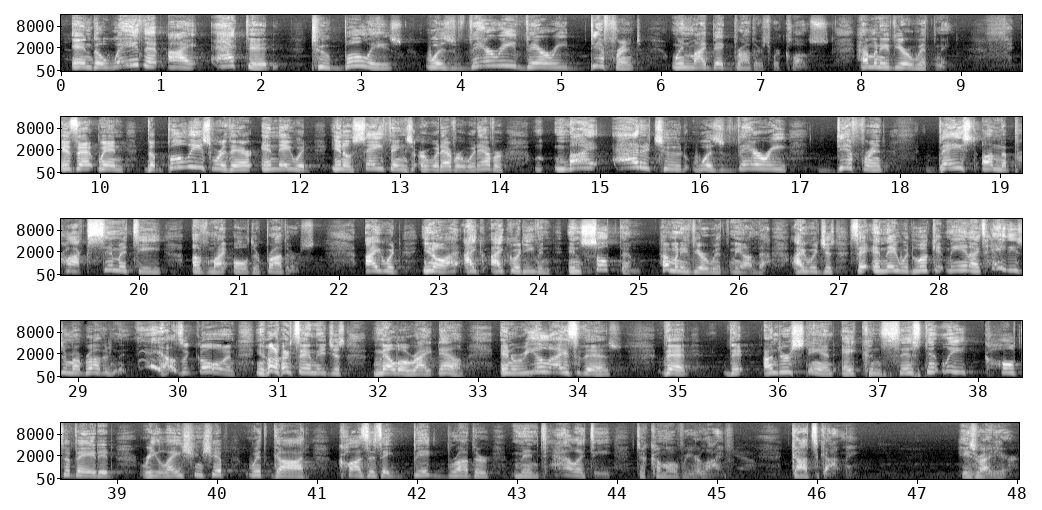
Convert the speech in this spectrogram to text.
And the way that I acted to bullies was very, very different when my big brothers were close. How many of you are with me? Is that when the bullies were there and they would, you know, say things or whatever, whatever, my attitude was very different based on the proximity of my older brothers. I would, you know, I, I, I could even insult them. How many of you are with me on that? I would just say, and they would look at me and I'd say, hey, these are my brothers. Hey, how's it going? You know what I'm saying? They just mellow right down. And realize this that that understand a consistently cultivated relationship with God causes a big brother mentality to come over your life. God's got me. He's right here.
